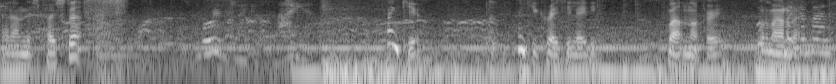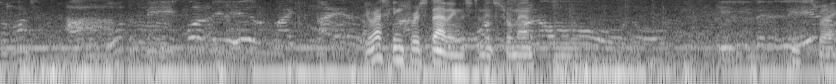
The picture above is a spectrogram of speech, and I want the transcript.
Go down this poster. Moves like a lion. Thank you. Thank you, crazy lady. Well, not very. What am I on about? You're asking for a stabbing, Mr. Minstrel Man. This way.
